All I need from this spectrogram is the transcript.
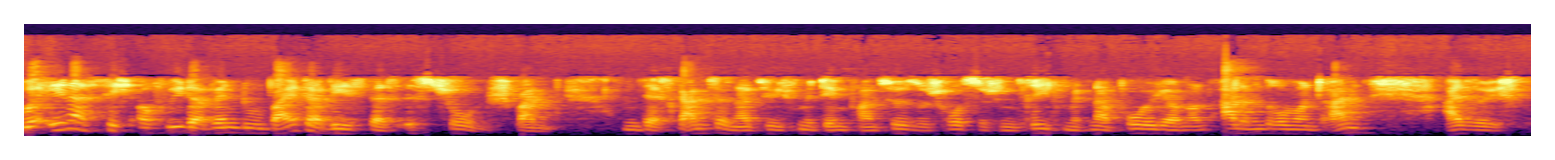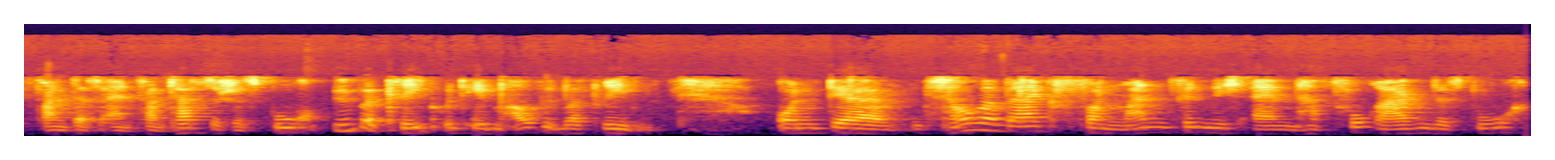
du erinnerst dich auch wieder, wenn du weiterliest, das ist schon spannend. Und das Ganze natürlich mit dem französisch-russischen Krieg, mit Napoleon und allem drum und dran. Also ich fand das ein fantastisches Buch über Krieg und eben auch über Frieden. Und der Zauberberg von Mann finde ich ein hervorragendes Buch,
